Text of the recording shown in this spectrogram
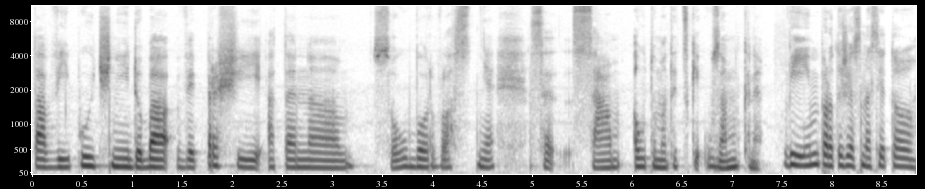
ta výpůjční doba vyprší a ten eh, soubor vlastně se sám automaticky uzamkne. Vím, protože jsme si to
